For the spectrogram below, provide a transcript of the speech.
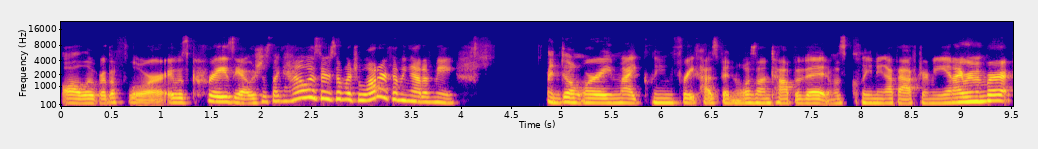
all over the floor. It was crazy. I was just like, how is there so much water coming out of me? And don't worry, my clean freak husband was on top of it and was cleaning up after me. And I remember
